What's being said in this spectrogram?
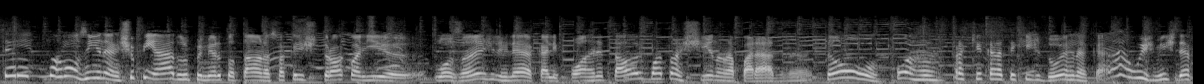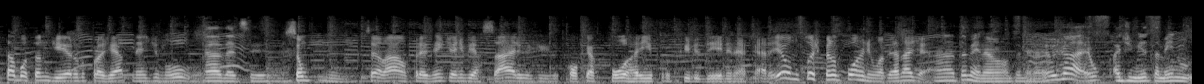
roteiro normalzinho, né? Chupinhado do primeiro total, né? Só que eles trocam ali Los Angeles, né? Califórnia e tal, e botam a China na parada, né? Então, porra, pra que Karate Kid 2, né, cara? Ah, o Smith deve estar tá botando dinheiro no projeto, né? De novo. Ah, deve ser. Isso é um, sei lá, um presente de aniversário de qualquer porra aí pro filho dele, né, cara? Eu não tô esperando porra nenhuma, a verdade é. Ah, também não, também não. Eu já, eu admito também não,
